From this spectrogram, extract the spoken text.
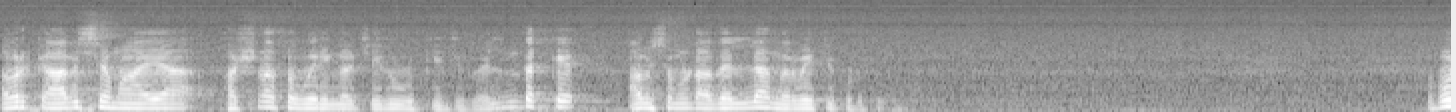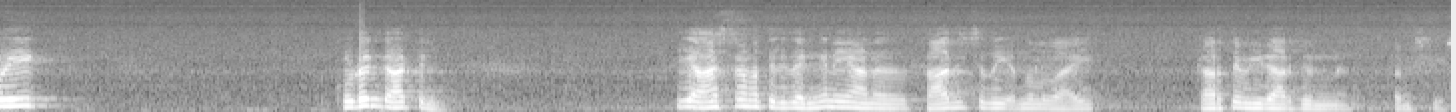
അവർക്ക് ആവശ്യമായ ഭക്ഷണ സൗകര്യങ്ങൾ ചെയ്തു കൊടുക്കുകയും ചെയ്തു. എന്തൊക്കെ ആവശ്യമുണ്ടോ അതെല്ലാം നിറവേറ്റി കൊടുത്തു അപ്പോൾ ഈ കൊടുങ്കാട്ടിൽ ഈ ആശ്രമത്തിൽ ഇതെങ്ങനെയാണ് സാധിച്ചത് എന്നുള്ളതായി കാർത്തവീരാർജുനന് സംശയം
